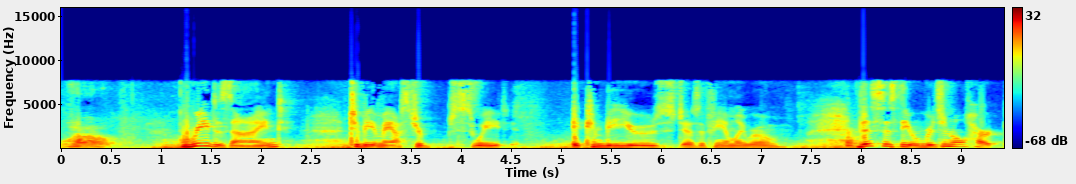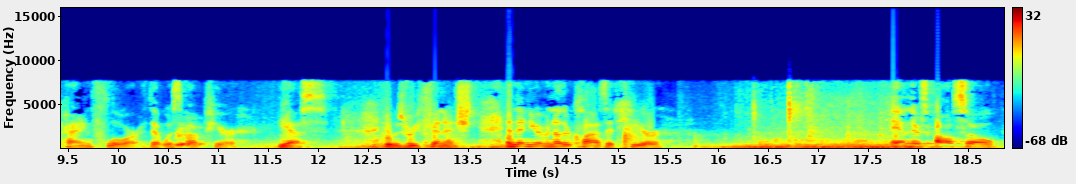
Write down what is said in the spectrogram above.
Wow. redesigned to be a master suite. It can be used as a family room. This is the original heart pine floor that was Really? up here. Yes, it was refinished. And then you have another closet here. And there's also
